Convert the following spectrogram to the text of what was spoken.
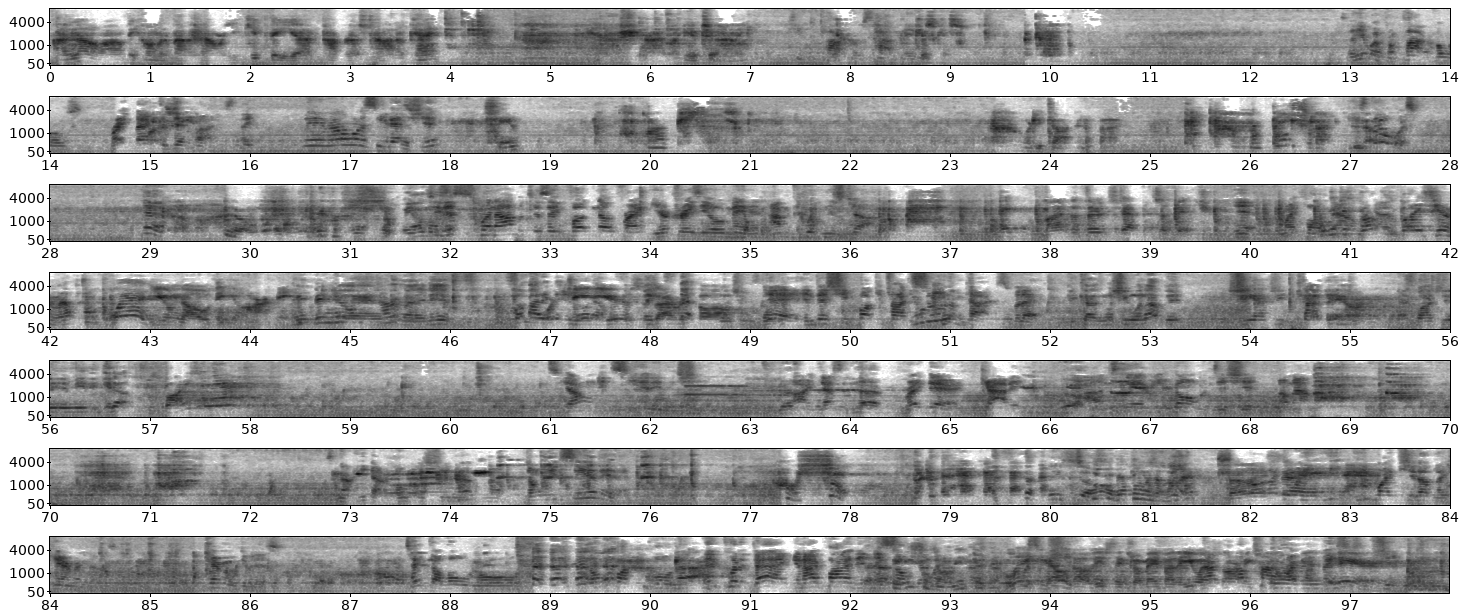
Uh, know I'll be home in about an hour. You keep the uh, pot roast hot, okay? Yeah, sure. I love you too, honey. Keep the pot roast hot, baby. Kiss, kiss. So he went from pot roast right back to dead bodies. Like, man, I don't want to see that shit. See him? What are you talking about? The basement. He's still whispering. We almost. See, this is when I'm just say, fuck no, Frank, you're a crazy old man. I'm quitting this job. Hey, mind the third step, it's a bitch. Yeah, you might fall You just down. brought Like some buddies here and left them. Where you know the army? They've been here all the Yeah, time. what it is. Somebody didn't know 14 that years, was a big as I step recall. when she was I- going yeah, and then she fucking tried to sue them guys for that. Because when she went up it, she actually got They there. That's why she didn't immediately get up. Bodies in there? See, I don't need to see any of this shit. Alright, that's enough. Right there. Got it. I understand where you're going with this shit. I'm out. Now he gotta open shit up. Don't need to see any of that. Oh, shit. He's You said that thing was alive? So I like the way he, he wipes shit up like Cameron does. Cameron would do this. Take the whole roll. Don't fucking pull that. Then put it back, and I find it, and it's so These things don't need to be. Listen, Hell shit. no, these things were made by the U.S. I'm Army trying to Corps wipe of my face and Engineers.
